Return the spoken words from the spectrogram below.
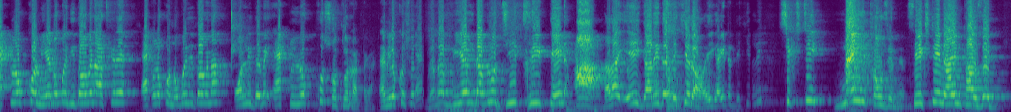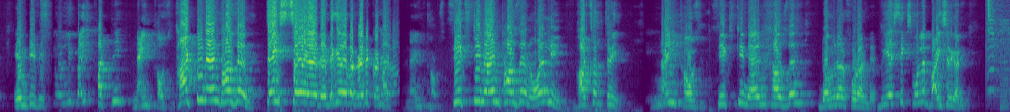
এক লক্ষ নিরানব্বই দিতে হবে না আজকে এক লক্ষ নব্বই দিতে হবে না অনলি দেবে এক লক্ষ সত্তর হাজার টাকা। এক লক্ষ সত্তর? দাদা BMW G three ten R দাদা এই গাড়িটা দেখিয়ে দাও এই গাড়িটা দেখিয়ে দিলি sixty nine thousand sixty nine thousand MT fifty only price thirty nine thousand thirty nine thousand তেইশ দাও গাড়িটা nine thousand sixty nine thousand only version three nine thousand sixty nine thousand Dominar four hundred BS six মূল্যে বাইশের গাড়ি। Mm-hmm.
